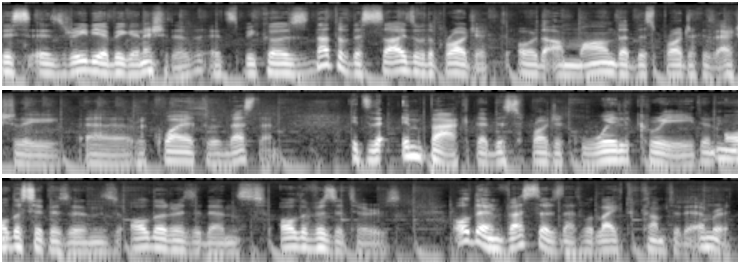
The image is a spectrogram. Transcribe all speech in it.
this is really a big initiative, it's because not of the size of the project or the amount that this project is actually uh, required to invest in. It's the impact that this project will create in all the citizens, all the residents, all the visitors, all the investors that would like to come to the Emirate.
